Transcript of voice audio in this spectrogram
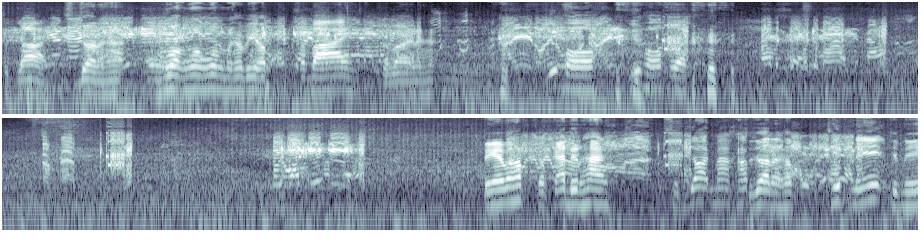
สุดยอด สุดยอดนะฮะง่วงง่วงง่วงไหมครับพี่ครับสบายสบายนะฮะพี่โพพี่โพขวดถ้ามันบอกมันจะมาครับครับเป็นวันเก๊กีเป็นไงบ้างครับกับการเดินทางสุดยอดมากครับสุดยอดนะครับทริปนี้ทริปนี้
